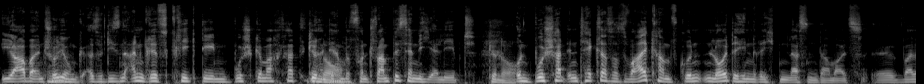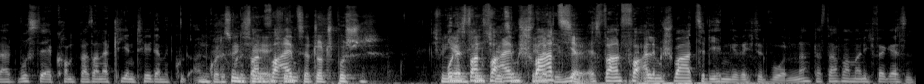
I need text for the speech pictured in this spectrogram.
Ja, aber Entschuldigung, also diesen Angriffskrieg, den Bush gemacht hat, genau. den haben wir von Trump bisher nicht erlebt. Genau. Und Bush hat in Texas aus Wahlkampfgründen Leute hinrichten lassen damals, äh, weil er wusste, er kommt bei seiner Klientel damit gut an. Um Gottes Willen, und es waren vor allem ja George Bush und es waren vor allem Schwarze. Es waren vor allem Schwarze, die hingerichtet wurden. Ne? Das darf man mal nicht vergessen.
